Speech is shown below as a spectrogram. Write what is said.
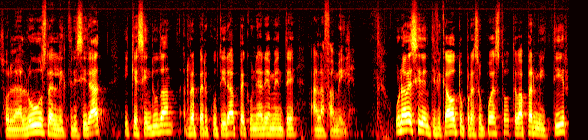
sobre la luz, la electricidad, y que sin duda repercutirá pecuniariamente a la familia. Una vez identificado tu presupuesto, te va a permitir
